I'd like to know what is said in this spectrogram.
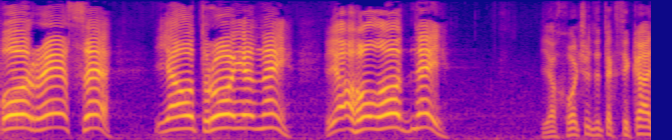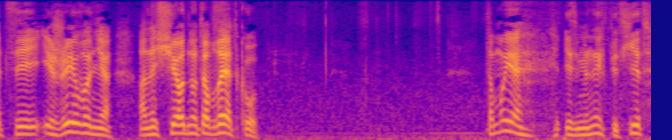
Боресе! Я отруєний! Я голодний! Я хочу детоксикації і живлення, а не ще одну таблетку. Тому я і змінив підхід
